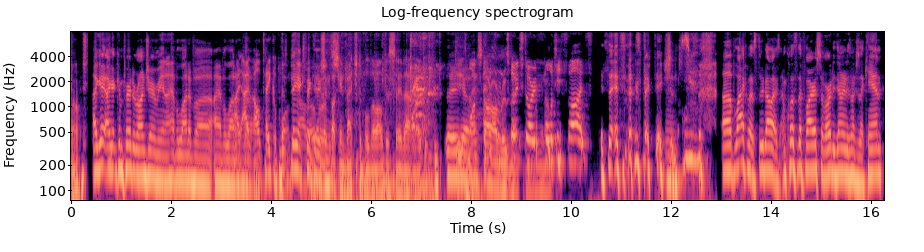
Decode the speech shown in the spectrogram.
Oh. I get I get compared to Ron Jeremy, and I have a lot of uh, I have a lot of. I, uh, I'll take a porn big star over expectations. a fucking vegetable, though. I'll just say that. Like, There you Jeez, go. one star or root Toy Story you know. 45. It's the it's the expectations. uh, Blacklist, three dollars. I'm close to the fire, so I've already done it as much as I can.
